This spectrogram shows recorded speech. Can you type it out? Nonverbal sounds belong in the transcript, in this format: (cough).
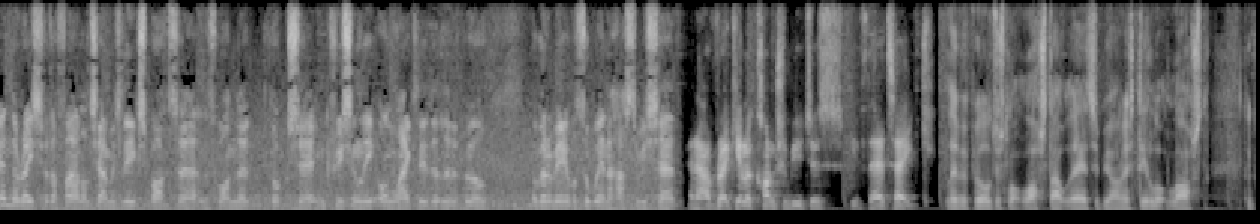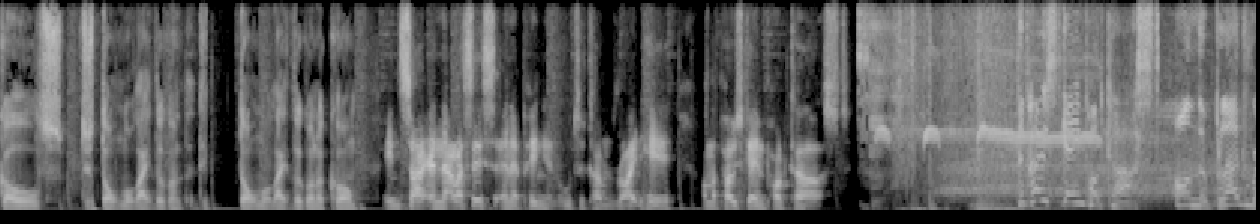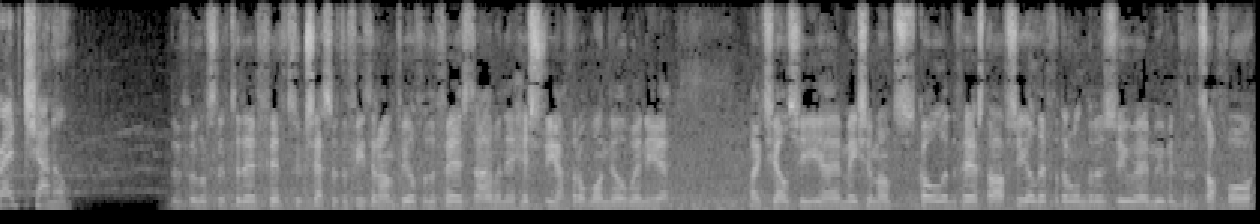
in the race for the final Champions League spot, uh, and it's one that looks uh, increasingly unlikely that Liverpool are going to be able to win, it has to be said. And our regular contributors give their take. Liverpool just look lost out there, to be honest. They look lost. The goals just don't look like they're going to, don't look like they're going to come. Insight, analysis, and opinion all to come right here on the post game podcast. The post game podcast on the Blood Red channel. Liverpool have slipped to their fifth successive defeat at Anfield for the first time in their history after a 1 0 win here by Chelsea. Uh, Mason Mount's goal in the first half sealed it for the Londoners who uh, move into the top four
